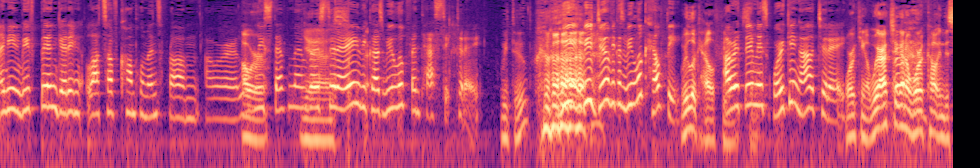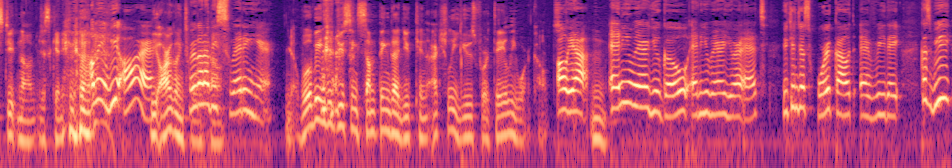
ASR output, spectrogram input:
I mean, we've been getting lots of compliments from our lovely Our- staff members yes. today because we look fantastic today. We do. we, we do because we look healthy. we look healthy. Our theme so is working out today. working out. We're actually gonna work out in the studio. No, I'm just kidding. I mean, we are. we are going to. We're gonna be sweating here. Yeah, we'll be introducing something that you can actually use for daily workouts. Oh yeah. Mm. Anywhere you go, anywhere you are at, you can just work out every day. Because we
